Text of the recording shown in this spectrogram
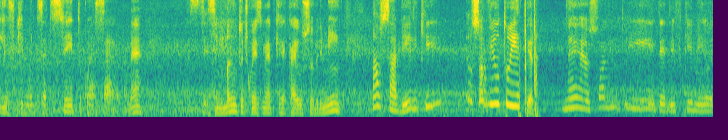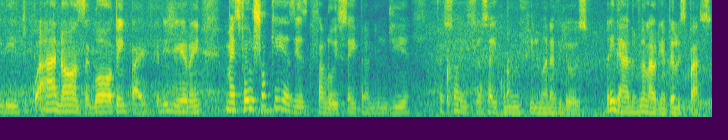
e eu fiquei muito satisfeito com essa, né? Esse, manto de conhecimento que recaiu sobre mim. Mal sabe ele que eu só vi o Twitter né? Eu só li o Twitter e fiquei meio ali, tipo, ah, nossa, golpe, hein, pai? Fica ligeiro, hein? Mas foi o Choquei, às vezes, que falou isso aí para mim um dia. Foi só isso, eu saí como um filho maravilhoso. Obrigado, viu, Laurinha, pelo espaço.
